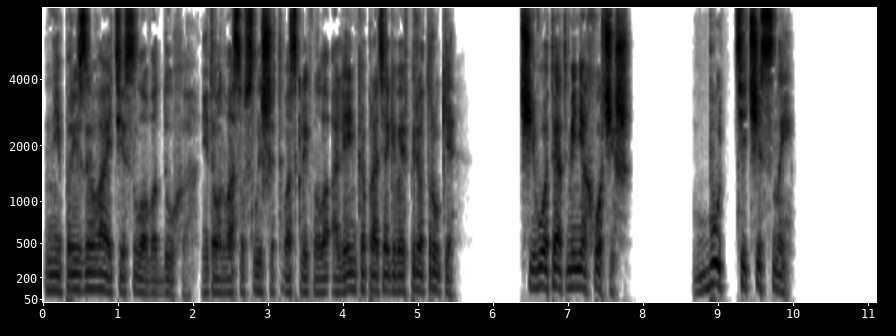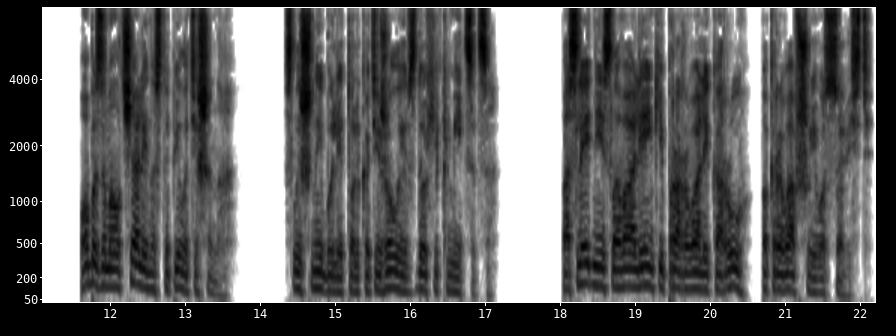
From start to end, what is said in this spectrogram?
«Не призывайте слово духа, не то он вас услышит», — воскликнула оленька, протягивая вперед руки. «Чего ты от меня хочешь? Будьте честны!» Оба замолчали, и наступила тишина. Слышны были только тяжелые вздохи Кмитцица. Последние слова оленьки прорвали кору, покрывавшую его совесть.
